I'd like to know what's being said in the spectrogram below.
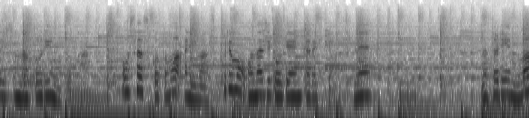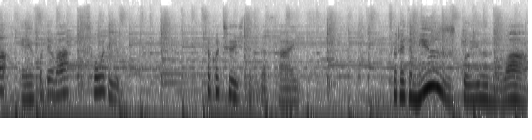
水素ナトリウムとかを指すこともあります。これも同じ語源から来てますね。ナトリウムは英語ではソーディウム。そこ注意してください。それでミューズというのは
